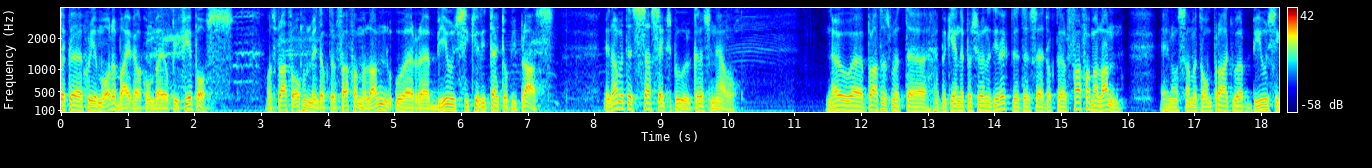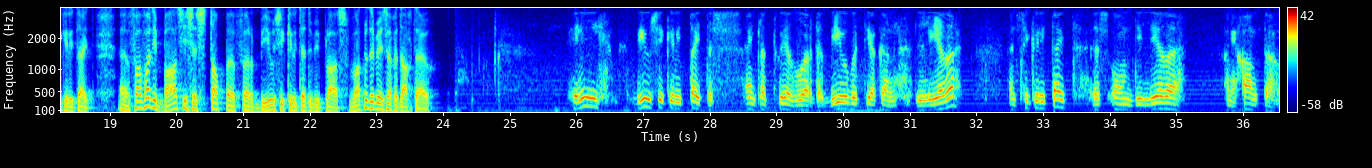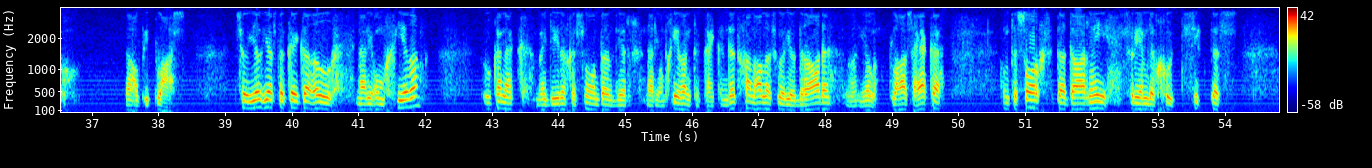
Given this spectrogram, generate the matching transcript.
Hartlike goeiemôre, baie welkom by op die Veepos. Ons praat vanoggend met Dr. Fafa Malan oor uh, biosekuriteit op die plaas. En dan met 'n Sussex boer, Chris Nel. Nou uh, praat ons met 'n uh, bekende persoon natuurlik. Dit is uh, Dr. Fafa Malan en ons gaan met hom praat oor biosekuriteit. Uh, Fafa, die basiese stappe vir biosekuriteit op die plaas. Wat moet mense gedagte hou? En biosekuriteit is eintlik twee woorde. Bio beteken lewe en sekuriteit is om die lewe aan die gang te hou daar op die plaas. So heel eers kyk 'n ou na die omgewing. Hoe kan ek my diere gesond hou deur na die omgewing te kyk? En dit gaan alles oor jou drade, oor jou plaashekke om te sorg dat daar nie vreemde goed, siektes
